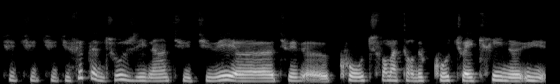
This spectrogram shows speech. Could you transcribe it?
tu, tu, tu, tu, fais plein de choses, Gilles. Hein. Tu, es, euh, tu es coach, formateur de coach. Tu as écrit une,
